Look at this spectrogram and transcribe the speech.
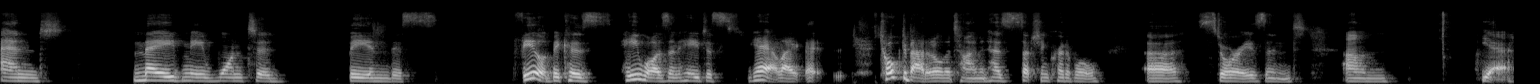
and made me want to be in this field because he was and he just yeah like uh, talked about it all the time and has such incredible uh, stories and um, yeah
